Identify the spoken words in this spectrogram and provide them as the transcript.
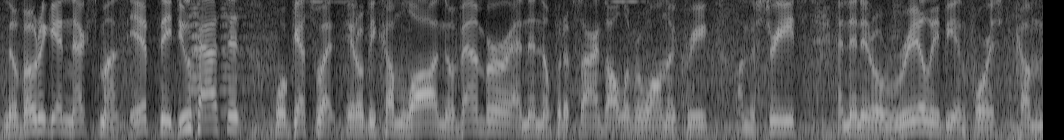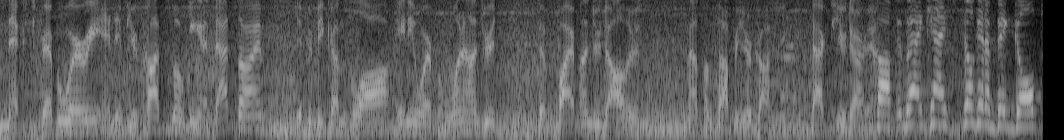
And they'll vote again next month. If they do pass it, well, guess what? It'll become law in November, and then they'll put up signs all over Walnut Creek on the streets, and then it'll really be enforced come next February. And if you're caught smoking at that time, if it becomes law anywhere from 100 to $500. And that's on top of your coffee. Back to you, Daria. Coffee. But can I still get a big gulp?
